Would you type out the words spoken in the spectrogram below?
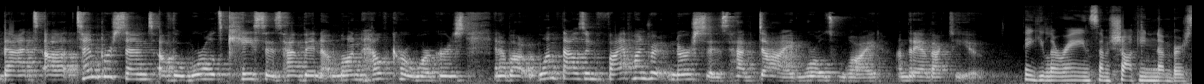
that uh, 10% of the world's cases have been among healthcare workers, and about 1,500 nurses have died worldwide. Andrea, back to you. Thank you, Lorraine. Some shocking numbers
